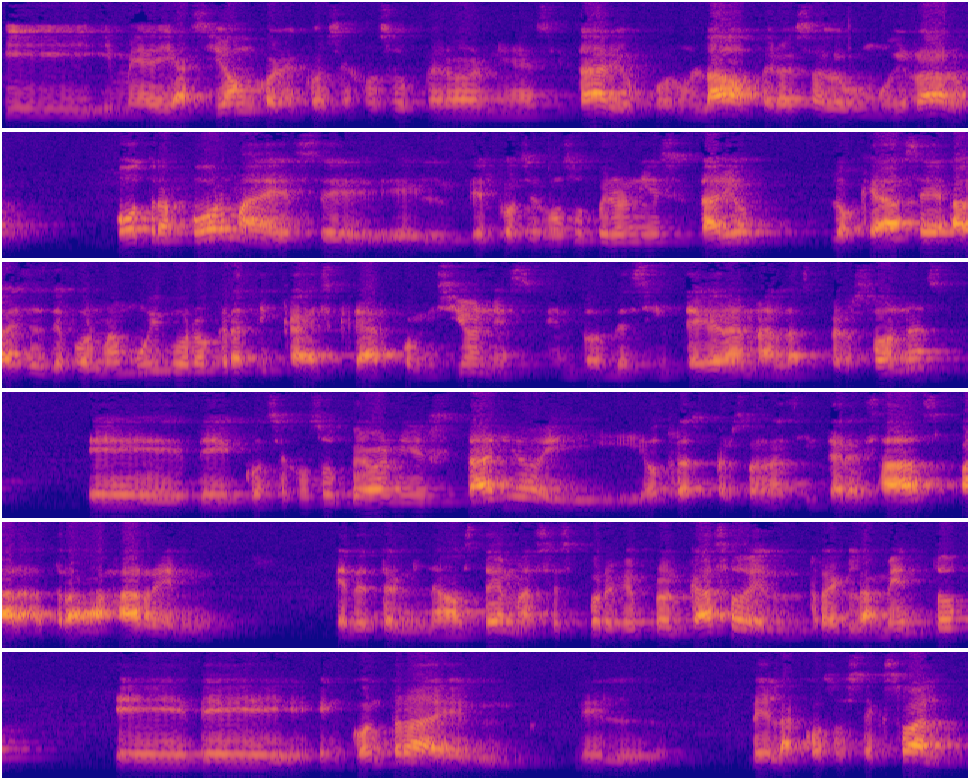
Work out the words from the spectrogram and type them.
y, y mediación con el Consejo Superior Universitario, por un lado, pero es algo muy raro. Otra forma es eh, el, Consejo Superior Universitario lo que hace a veces de forma muy burocrática es crear comisiones en donde se integran a las personas eh, del Consejo Superior Universitario y otras personas interesadas para trabajar en, en determinados temas. Es, por ejemplo, el caso del reglamento eh, de, en contra del, del, del acoso sexual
